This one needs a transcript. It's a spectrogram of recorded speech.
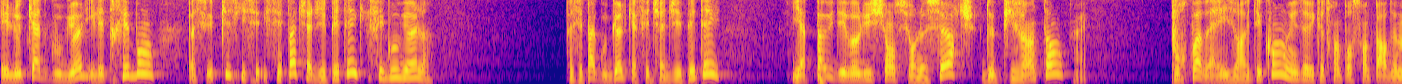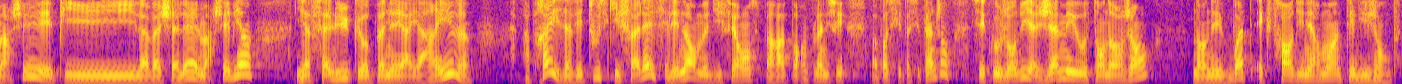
Et le cas de Google, il est très bon. Parce que qu'est-ce qui c'est pas ChatGPT qui a fait Google. Enfin, c'est pas Google qui a fait ChatGPT. Il n'y a pas eu d'évolution sur le search depuis 20 ans. Pourquoi? Ben, Ils auraient été cons, ils avaient 80% de part de marché, et puis la vache à lait, elle marchait bien. Il a fallu que OpenAI arrive, après, ils avaient tout ce qu'il fallait. C'est l'énorme différence par rapport à plein d'industries, par rapport à ce qui est passé plein de gens. C'est qu'aujourd'hui, il n'y a jamais eu autant d'argent dans des boîtes extraordinairement intelligentes.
